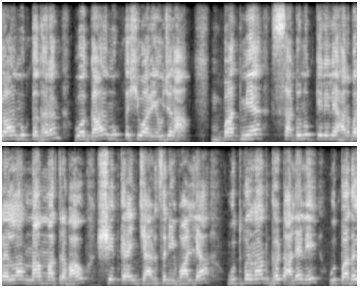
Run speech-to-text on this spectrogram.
गाळमुक्त धरण व गाळमुक्त शिवार योजना. बातम्या साठवणूक केलेल्या हरभऱ्याला नाममात्र भाव शेतकऱ्यांच्या अडचणी वाढल्या उत्पादनात घट आल्याने उत्पादक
